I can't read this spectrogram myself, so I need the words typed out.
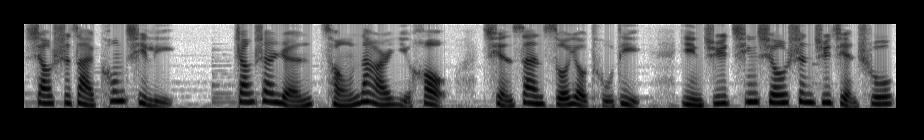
消失在空气里。张山人从那儿以后，遣散所有徒弟，隐居清修，深居简出。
